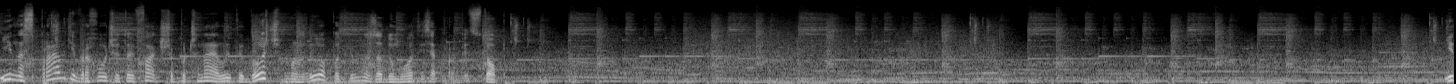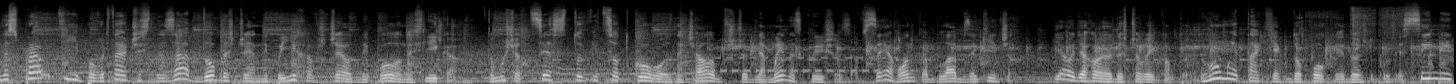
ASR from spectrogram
І насправді, враховуючи той факт, що починає лити дощ, можливо, потрібно задумуватися про підстоп. І насправді, повертаючись назад, добре, що я не поїхав ще одне коло на сліках, тому що це 100% означало б, що для мене, скоріше за все, гонка була б закінчена. Я одягаю дощовий комплект гуми, так як допоки дощ буде сильний,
